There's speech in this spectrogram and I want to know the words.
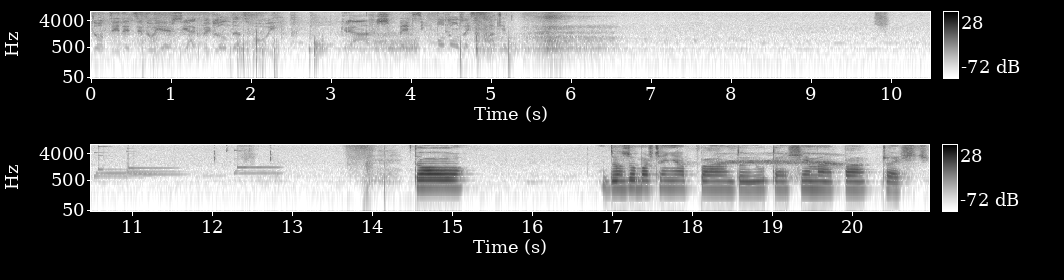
To ty decydujesz, jak wygląda twój crush. Pepsi, podążaj za smakiem. To do zobaczenia, pa, do jutra, siema, pa, cześć.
